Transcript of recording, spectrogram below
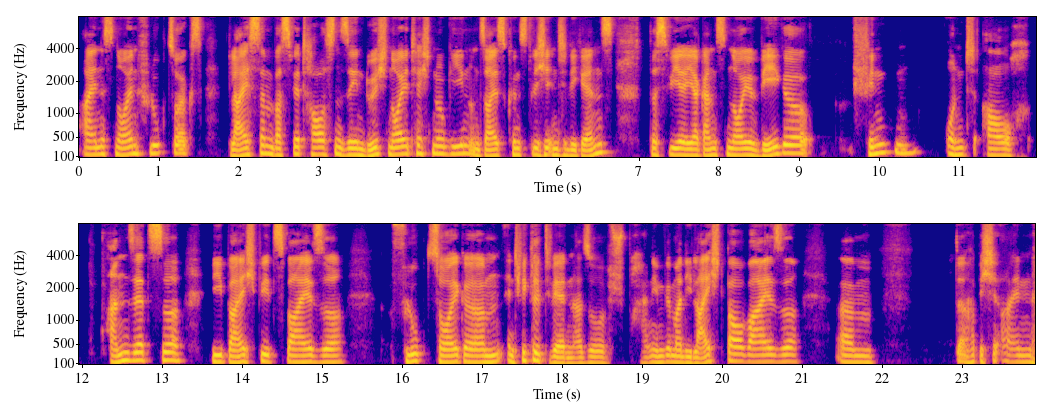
eines neuen Flugzeugs. Gleichsam, was wir draußen sehen durch neue Technologien und sei es künstliche Intelligenz, dass wir ja ganz neue Wege finden und auch Ansätze, wie beispielsweise Flugzeuge ähm, entwickelt werden. Also nehmen wir mal die Leichtbauweise. Ähm, da habe ich einen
